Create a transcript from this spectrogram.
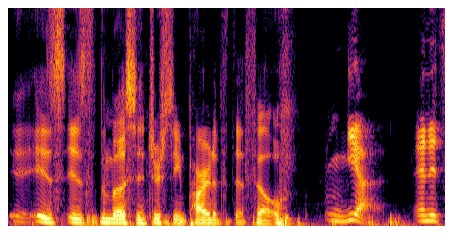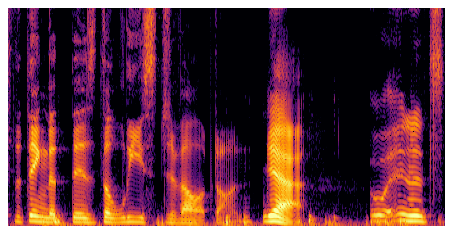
is is the most interesting part of the film. yeah, and it's the thing that is the least developed on. Yeah, and it's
